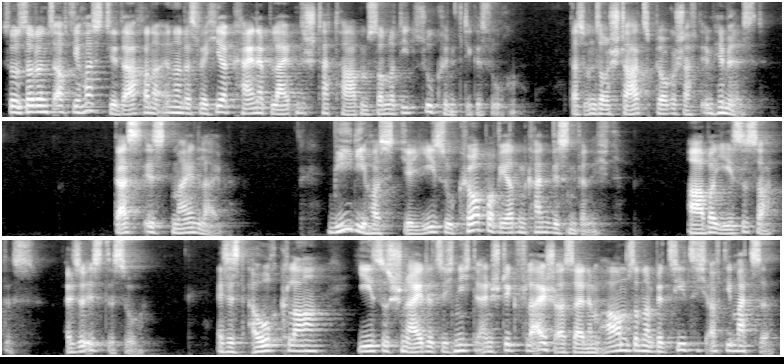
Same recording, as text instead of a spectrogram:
so soll uns auch die Hostie daran erinnern, dass wir hier keine bleibende Stadt haben, sondern die zukünftige suchen, dass unsere Staatsbürgerschaft im Himmel ist. Das ist mein Leib. Wie die Hostie Jesu Körper werden kann, wissen wir nicht. Aber Jesus sagt es. Also ist es so. Es ist auch klar, Jesus schneidet sich nicht ein Stück Fleisch aus seinem Arm, sondern bezieht sich auf die Matze.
